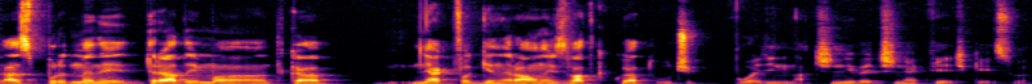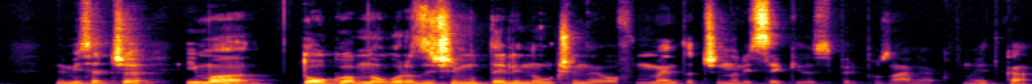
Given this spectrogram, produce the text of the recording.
аз според мен трябва да има така някаква генерална извадка, която учи по един начин и вече някакви edge кейсове. Не мисля, че има толкова много различни модели на учене в момента, че нали, всеки да си припознае някакъв. Нали така?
